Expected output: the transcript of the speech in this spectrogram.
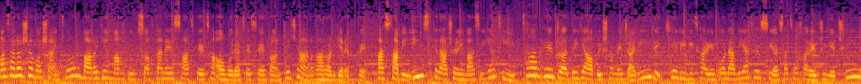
و تلاش واشنگتن برای محدود ساختن سطح تعاملات تهران پکن قرار گرفته. پس طبیعی است که در چنین وضعیتی طرح جاده ابریشم جدید کلیدی ترین اولویت سیاست خارجی چین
